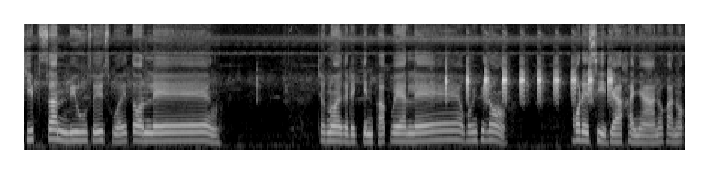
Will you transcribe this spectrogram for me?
คลิปสั้นวิวสวยๆตอนแรงจักน่อยก็ได้กินผักแวนแล้วพ่อแม่พี่น้อง บ่ได้ฉีดยาขายาเนาะค่ะเนาะ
